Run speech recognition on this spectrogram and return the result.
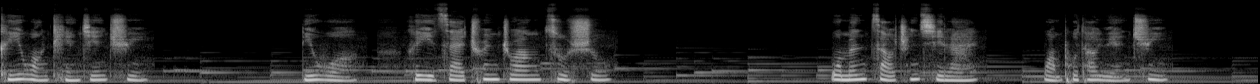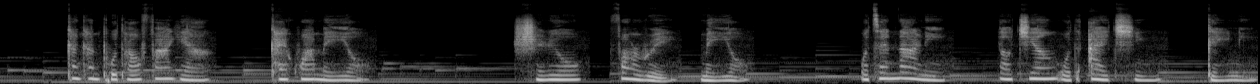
可以往田间去，你我可以在村庄住宿。我们早晨起来，往葡萄园去，看看葡萄发芽、开花没有，石榴放蕊没有。我在那里要将我的爱情给你。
